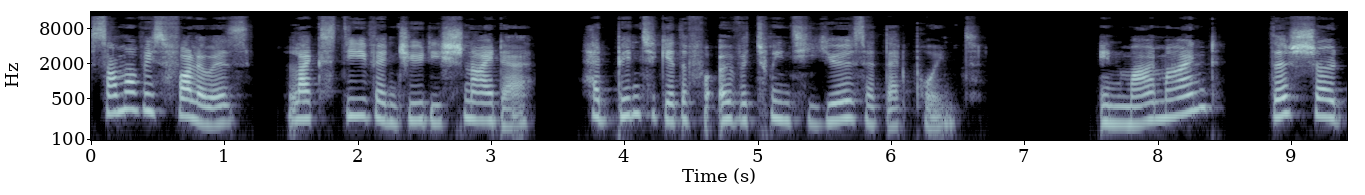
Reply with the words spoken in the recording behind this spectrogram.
Some of his followers, like Steve and Judy Schneider, had been together for over 20 years at that point. In my mind, this showed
